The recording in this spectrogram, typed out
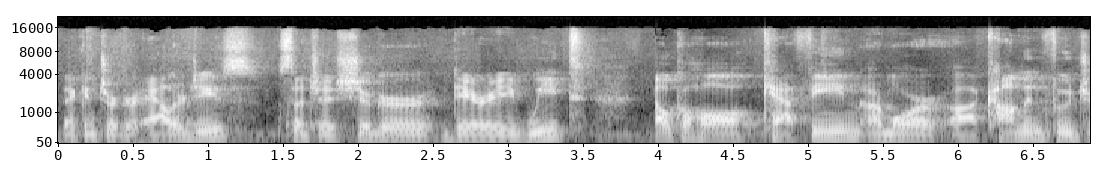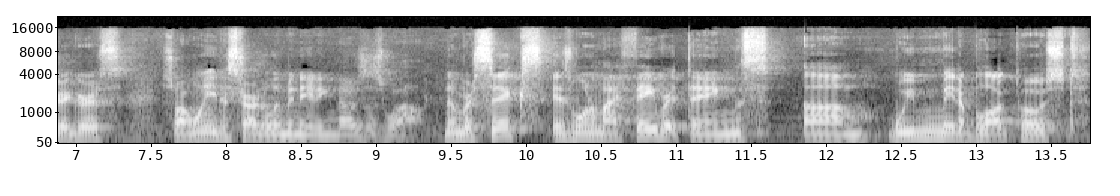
that can trigger allergies, such as sugar, dairy, wheat, alcohol, caffeine are more uh, common food triggers. So I want you to start eliminating those as well. Number six is one of my favorite things. Um, we made a blog post.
